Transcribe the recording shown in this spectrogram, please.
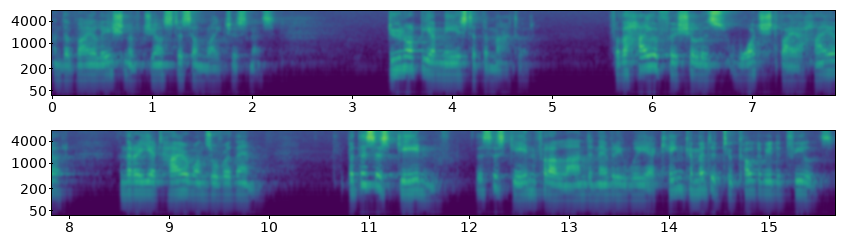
and the violation of justice and righteousness, do not be amazed at the matter. For the high official is watched by a higher, and there are yet higher ones over them. But this is gain. This is gain for a land in every way, a king committed to cultivated fields.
